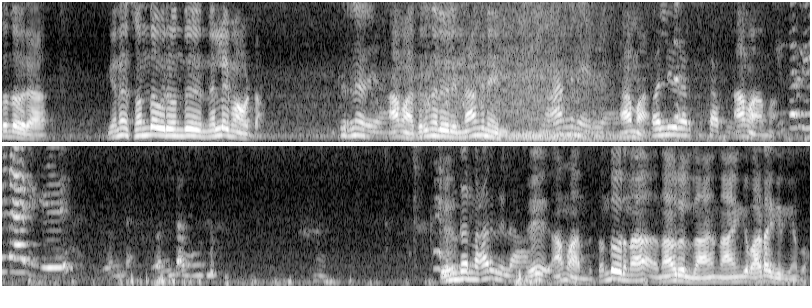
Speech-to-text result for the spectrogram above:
சொந்த ஊரா? எனக்கு சொந்த ஊர் வந்து நெல்லை மாவட்டம். திருநெல்வேலியா? ஆமா திருநெல்வேலி நாங்குநேரி. நாங்குநேரியா? ஆமா. பள்ளியூர் அடுத்த ஸ்டாப். ஆமா ஆமா இந்த வீடா இருக்கு சொந்த சொந்த ஊர் சொந்த நார்விலா ஆமா அந்த சொந்த ஊர் நா- நாகூரில் தான் நான் இங்க வாடகை இருக்கேன் இப்போ.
